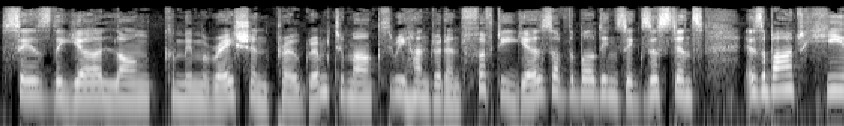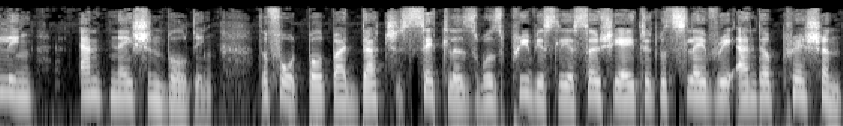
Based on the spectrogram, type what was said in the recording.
says the year long commemoration program to mark 350 years of the building's existence is about healing and nation building. The fort built by Dutch settlers was previously associated with slavery and oppression.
